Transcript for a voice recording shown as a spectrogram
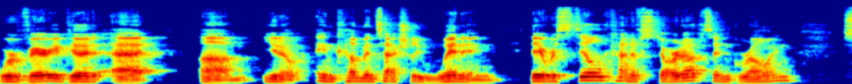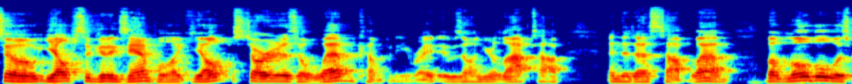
were very good at um, you know incumbents actually winning. They were still kind of startups and growing. So Yelp's a good example. Like Yelp started as a web company, right? It was on your laptop and the desktop web, but mobile was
